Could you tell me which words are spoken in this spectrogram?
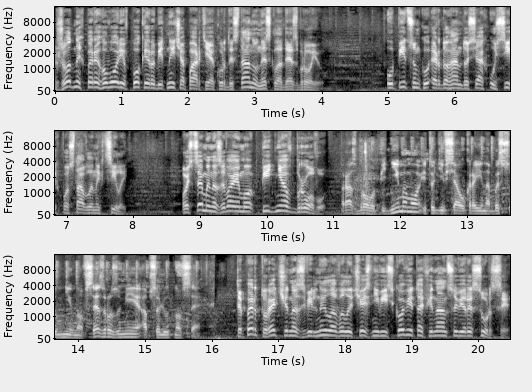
жодних переговорів, поки робітнича партія Курдистану не складе зброю. У підсумку Ердоган досяг усіх поставлених цілей. Ось це ми називаємо підняв брову. Раз брову піднімемо, і тоді вся Україна безсумнівно все зрозуміє, абсолютно все. Тепер Туреччина звільнила величезні військові та фінансові ресурси.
